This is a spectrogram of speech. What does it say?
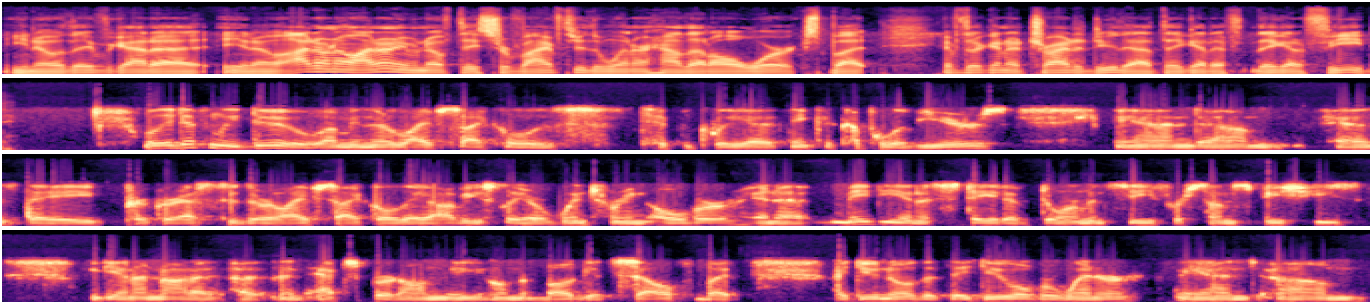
you know, they've got a, you know, I don't know. I don't even know if they survive through the winter, how that all works. But if they're going to try to do that, they got to, they got to feed. Well, they definitely do. I mean, their life cycle is typically, I think, a couple of years. And um, as they progress through their life cycle, they obviously are wintering over in a maybe in a state of dormancy for some species. Again, I'm not a, a, an expert on the on the bug itself, but I do know that they do overwinter, and um,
